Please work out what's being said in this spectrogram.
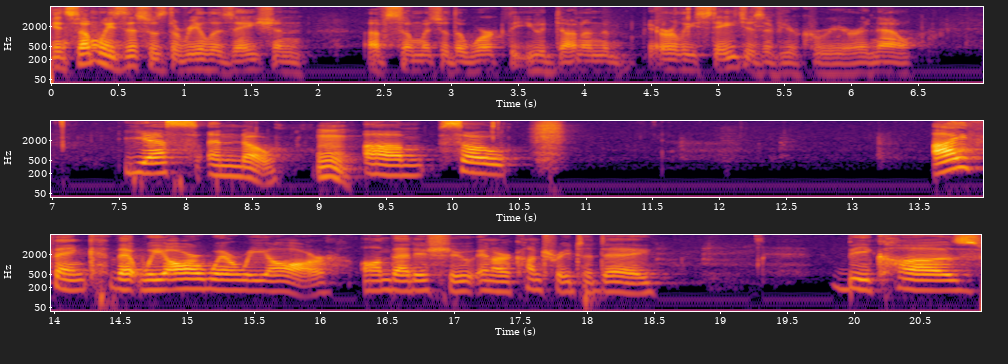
in some ways, this was the realization of so much of the work that you had done on the early stages of your career, and now Yes and no. Mm. Um, so I think that we are where we are on that issue in our country today because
